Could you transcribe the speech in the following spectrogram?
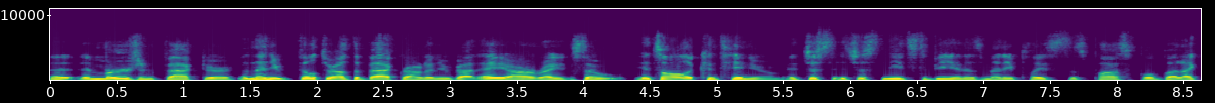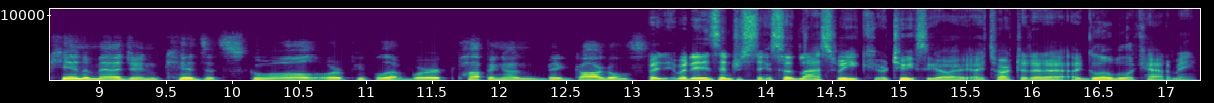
uh, immersion factor. And then you filter out the background and you've got AR, right? So it's all a continuum. It just it just needs to be in as many places as possible. But I can't imagine kids at school or people at work popping on big goggles. But but it is interesting. So last week or two weeks ago, I, I talked at a, a global academy.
